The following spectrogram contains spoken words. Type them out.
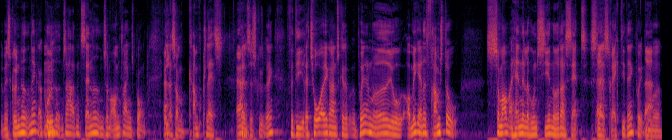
med skønheden ikke? og Mm. godheden, så har den sandheden som omdrejningspunkt, ja. eller som kampplads, Ja. for den skyld. Ikke? Fordi retorikeren skal på en eller anden måde jo, om ikke andet, fremstå, som om, at han eller hun siger noget, der er sandt, slags ja. rigtigt, ikke? på en eller anden Ja. måde.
